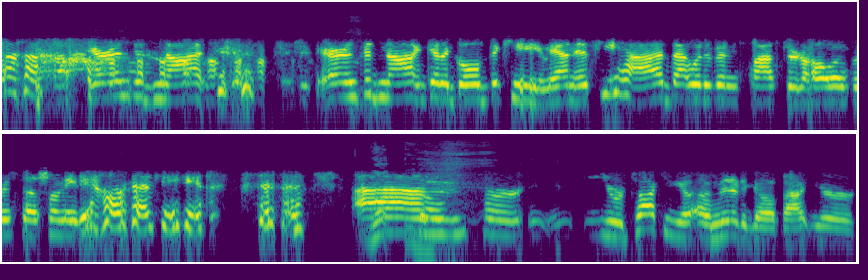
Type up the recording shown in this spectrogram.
Aaron did not. Aaron did not get a gold bikini. Man, if he had, that would have been plastered all over social media already. um, for you were talking a, a minute ago about your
